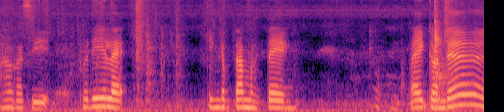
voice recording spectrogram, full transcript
เฮากะสิพอดีแหละ กินกับตำหมักแตงไปก่อนเด้อ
